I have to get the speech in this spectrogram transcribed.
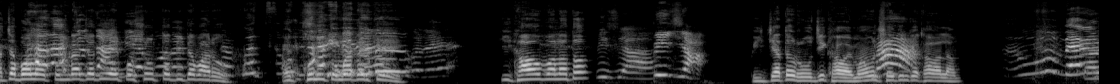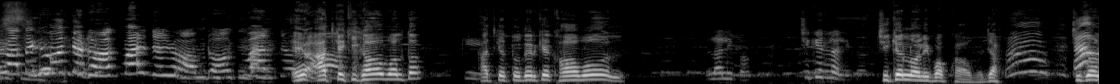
আচ্ছা বলো তোমরা যদি এই প্রশ্ন উত্তর দিতে পারো এক্ষুনি তোমাদেরকে কি খাওয়াবো বলো তো? পিজ্জা পিজ্জা পিৎজা তো রোজই খাওয়াই মামুন সেদিনকে খাওয়ালাম। এ আজকে কি খাওয়াবো বলতো? আজকে তোদেরকে খাওয়াবো lollipop chicken lollipop chicken lollipop খাওয়াবো যা। চিকেন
